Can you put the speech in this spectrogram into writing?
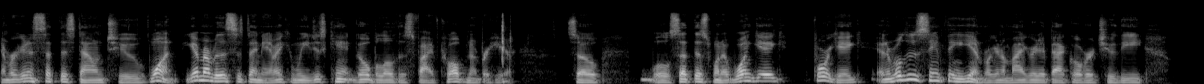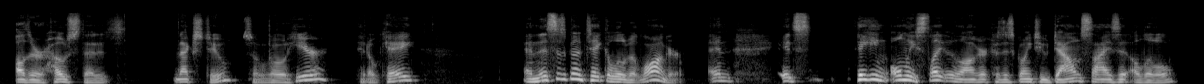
And we're going to set this down to 1. You got to remember this is dynamic, and we just can't go below this 512 number here. So we'll set this one at 1 gig, 4 gig, and we'll do the same thing again. We're going to migrate it back over to the other host that it's next to. So we'll go here, hit OK. And this is going to take a little bit longer. And it's taking only slightly longer because it's going to downsize it a little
